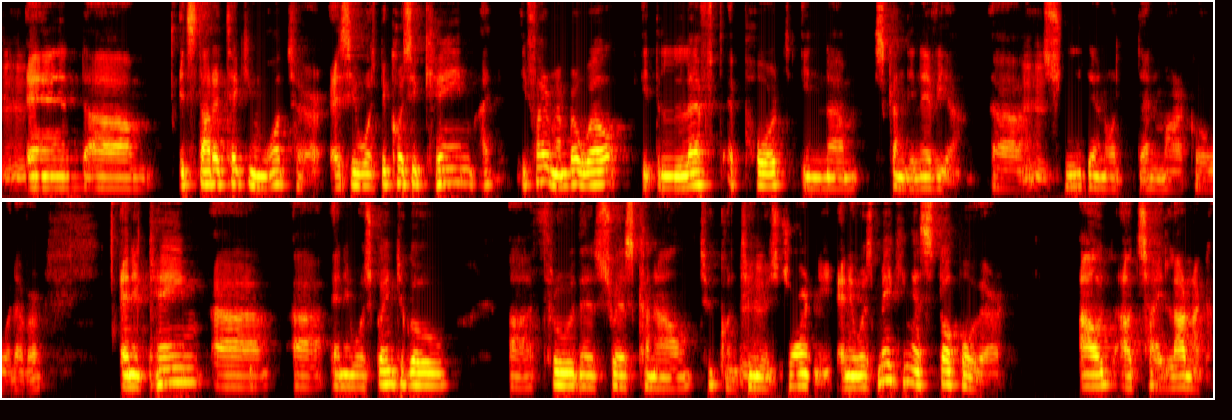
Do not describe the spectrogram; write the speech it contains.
mm-hmm. and um, it started taking water as it was because it came. If I remember well, it left a port in um, Scandinavia, uh, mm-hmm. Sweden or Denmark or whatever, and it came uh, uh, and it was going to go uh, through the Suez Canal to continue mm-hmm. its journey, and it was making a stopover out outside Larnaca.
